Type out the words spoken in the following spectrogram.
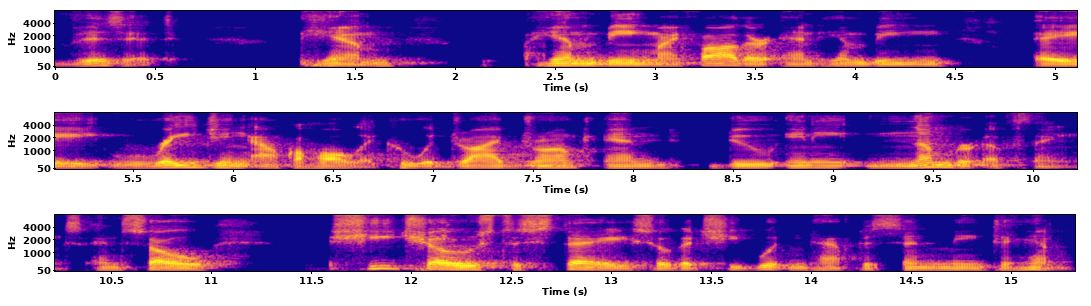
visit him, him being my father, and him being a raging alcoholic who would drive drunk and do any number of things. And so she chose to stay so that she wouldn't have to send me to him.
